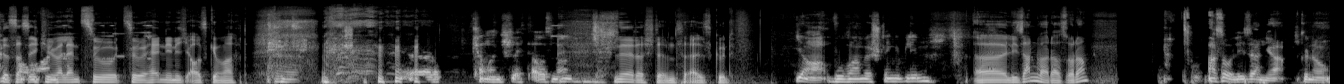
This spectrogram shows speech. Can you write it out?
Das ist das Äquivalent zu, zu Handy nicht ausgemacht. Kann man schlecht ausmachen. Ne, das stimmt. Alles gut. Ja, wo waren wir stehen geblieben? Äh, Lisanne war das, oder? Achso, Lisan, ja, genau.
